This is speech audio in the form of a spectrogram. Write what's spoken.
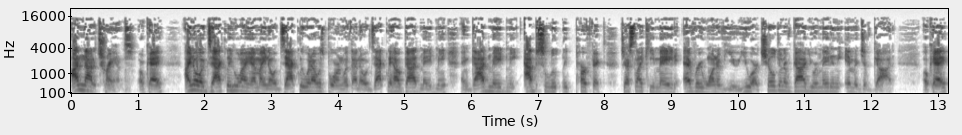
I'm not a trans, okay? I know exactly who I am. I know exactly what I was born with. I know exactly how God made me. And God made me absolutely perfect, just like He made every one of you. You are children of God. You are made in the image of God. Okay?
